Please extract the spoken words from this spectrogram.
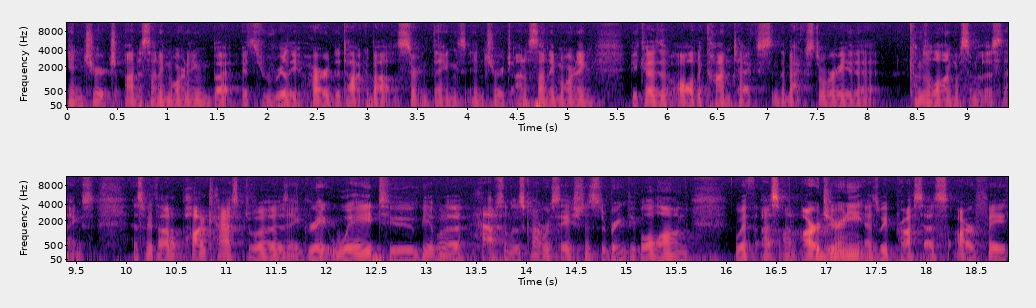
in church on a Sunday morning, but it's really hard to talk about certain things in church on a Sunday morning because of all the context and the backstory that comes along with some of those things. And so we thought a podcast was a great way to be able to have some of those conversations to bring people along with us on our journey as we process our faith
